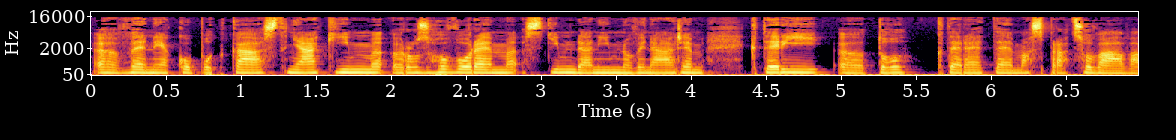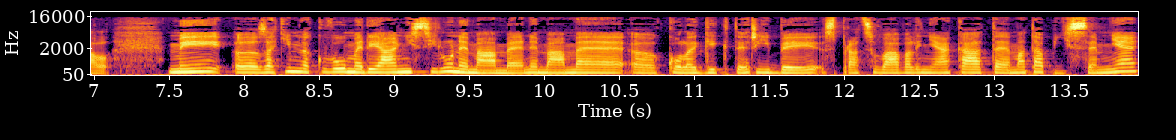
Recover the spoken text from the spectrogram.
eh, ven jako podcast nějakým rozhovorem s tím daným novinářem, který eh, to, které téma zpracovával. My eh, zatím takovou mediální sílu nemáme, nemáme kolegy, kteří by zpracovávali nějaká témata písemně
